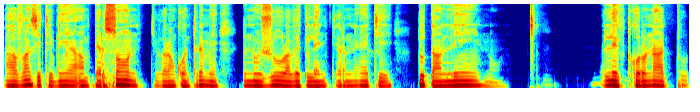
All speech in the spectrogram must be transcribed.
Avant, c'était bien en personne, tu vas rencontrer, mais de nos jours, avec l'Internet et tout en ligne, non. Le corona tout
